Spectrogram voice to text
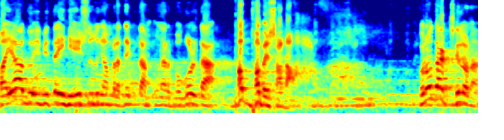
বায়াদু ইবিতাইহি, এই সুযোগে আমরা দেখতাম উনার বগলটা ধবধবে সাদা। কোনো দাগ ছিল না।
